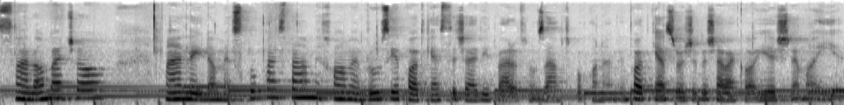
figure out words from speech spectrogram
سلام بچه ها من لیلا مسکوب هستم. می‌خوام امروز یه پادکست جدید براتون ضبط بکنم. این پادکست راجع به شبکه های اجتماعیه.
